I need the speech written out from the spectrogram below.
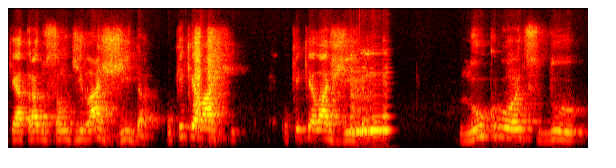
que é a tradução de lagida. O que, que é lagida? O que, que é lagida? Lucro antes do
